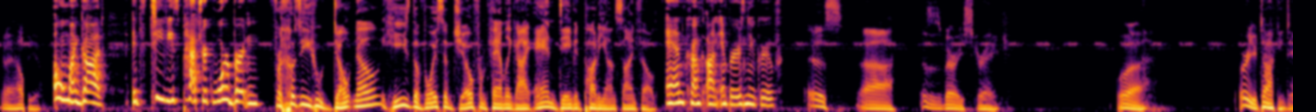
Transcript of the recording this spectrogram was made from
Can I help you? Oh my god, it's TV's Patrick Warburton. For those of you who don't know, he's the voice of Joe from Family Guy and David Puddy on Seinfeld. And Kronk on Emperor's New Groove. This, uh, this is very strange. What? Who are you talking to?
